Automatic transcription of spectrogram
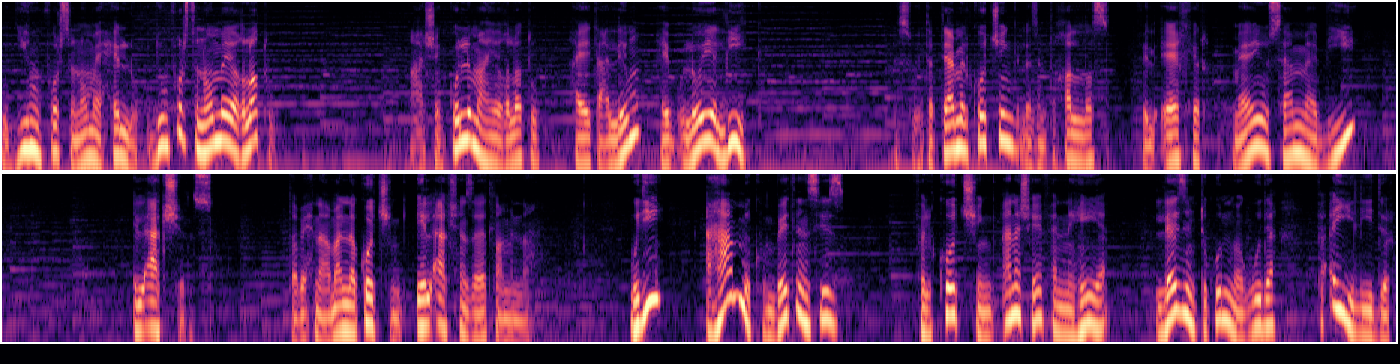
واديهم فرصة إن هم يحلوا. اديهم فرصة إن هم يغلطوا. عشان كل ما هيغلطوا هيتعلموا هيبقوا loyal ليك. بس وانت بتعمل coaching لازم تخلص في الآخر ما يسمى بيه ال actions طب إحنا عملنا coaching إيه ال actions هيطلع منها؟ ودي أهم competencies في ال coaching أنا شايفها إن هي لازم تكون موجودة في أي leader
